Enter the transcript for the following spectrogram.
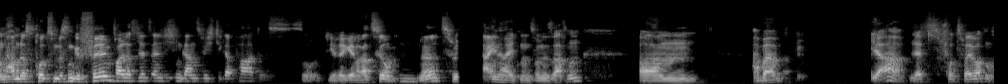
und haben das kurz ein bisschen gefilmt, weil das letztendlich ein ganz wichtiger Part ist. So, die Regeneration, mhm. ne? Zwischen Einheiten und so eine Sachen. Ähm, aber ja, letzt, vor zwei Wochen,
